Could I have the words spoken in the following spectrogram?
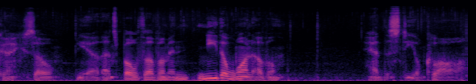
Okay, so yeah, that's both of them, and neither one of them had the steel claw.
